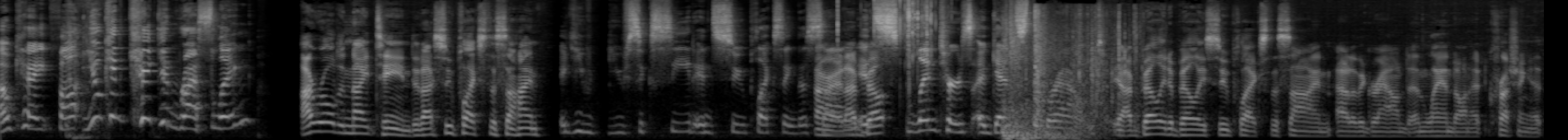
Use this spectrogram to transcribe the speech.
Okay, fine. You can kick in wrestling. I rolled a 19. Did I suplex the sign? You you succeed in suplexing the sign. right, I it bel- splinters against the ground. Yeah, I belly to belly suplex the sign out of the ground and land on it, crushing it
